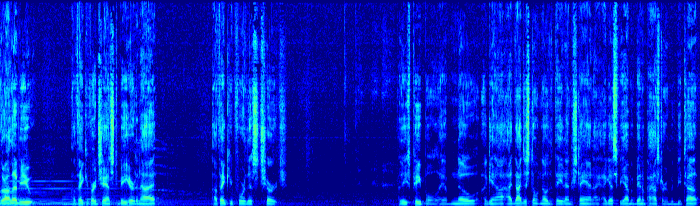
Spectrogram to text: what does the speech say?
Father, I love you. I thank you for a chance to be here tonight. I thank you for this church. For these people, they have no, again, I, I just don't know that they'd understand. I, I guess if you haven't been a pastor, it would be tough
